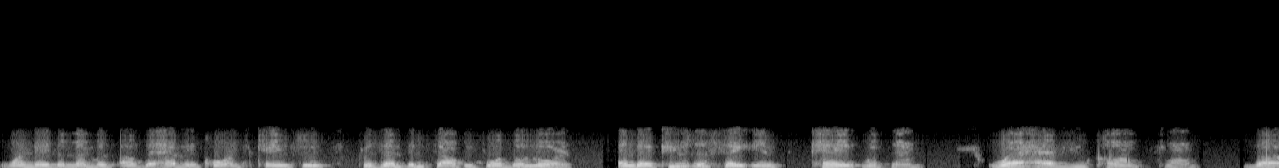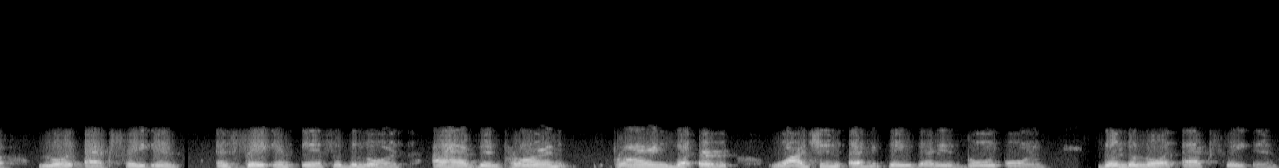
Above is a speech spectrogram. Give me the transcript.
One day the members of the heaven courts came to present themselves before the Lord, and the accuser Satan came with them. Where have you come from? The Lord asked Satan. And Satan answered the Lord, I have been prying, prying the earth, watching everything that is going on. Then the Lord asked Satan,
